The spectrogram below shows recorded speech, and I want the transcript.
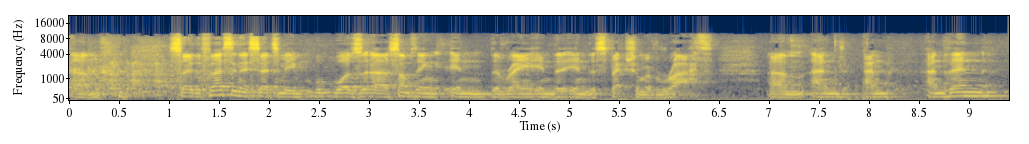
um, so the first thing they said to me was uh, something in the, ra- in, the, in the spectrum of wrath. Um, and, and and then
